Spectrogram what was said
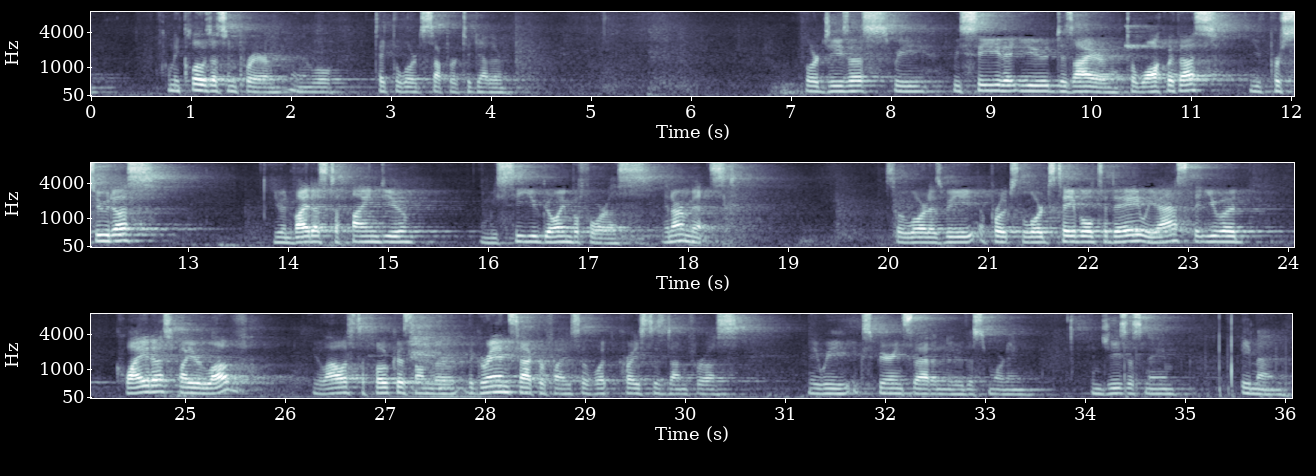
Let me close us in prayer, and we'll take the Lord's Supper together. Lord Jesus, we, we see that you desire to walk with us. You've pursued us. You invite us to find you, and we see you going before us in our midst. So, Lord, as we approach the Lord's table today, we ask that you would quiet us by your love. You allow us to focus on the, the grand sacrifice of what Christ has done for us. May we experience that anew this morning. In Jesus' name, amen.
